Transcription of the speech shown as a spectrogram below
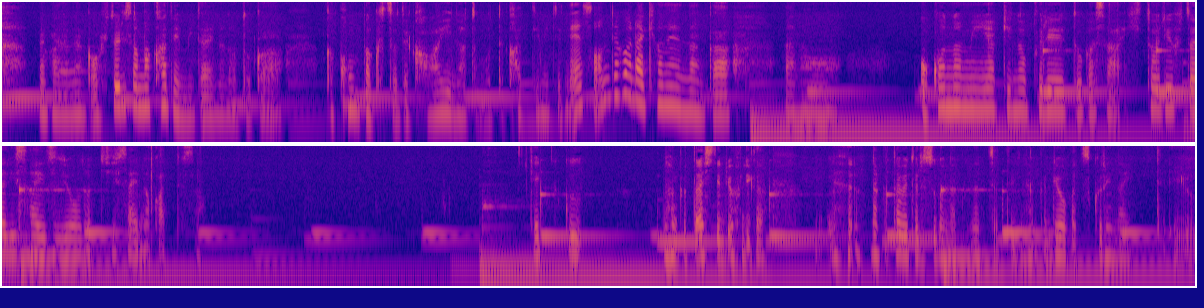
だからなんかお一人様家電みたいなのとかがコンパクトで可愛いなと思って買ってみてね。そんでほら去年なんかあのお好み焼きのプレートがさ1人2人サイズ用の小さいの買ってさなんか大して料理が なんか食べたらすぐなくなっちゃってなんか量が作れないっていう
